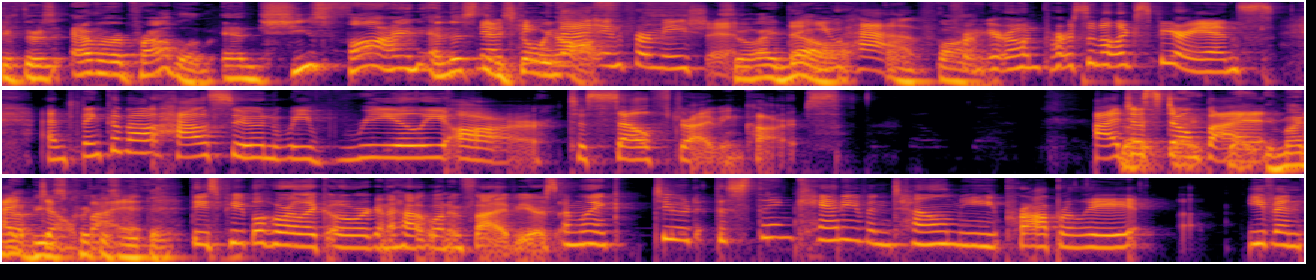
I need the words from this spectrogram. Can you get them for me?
if there's ever a problem and she's fine and this now thing's take going that off. information So I that know you have from your own personal experience and think about how soon we really are to self-driving cars I just don't right, buy right. it. It might not I be as quick as we think. These people who are like, "Oh, we're gonna have one in five years," I'm like, dude, this thing can't even tell me properly, even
